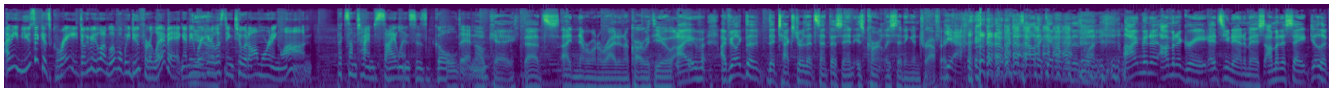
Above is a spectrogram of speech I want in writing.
I mean, music is great. Don't get me wrong. Look what we do for a living. I mean, we're here listening to it all morning long. But sometimes silence is golden. Okay, that's I'd never want to ride in a car with you. I I feel like the the texter that sent this in is currently sitting in traffic. Yeah. which is how they came up with this one. I'm gonna I'm gonna agree. It's unanimous. I'm gonna say, look,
